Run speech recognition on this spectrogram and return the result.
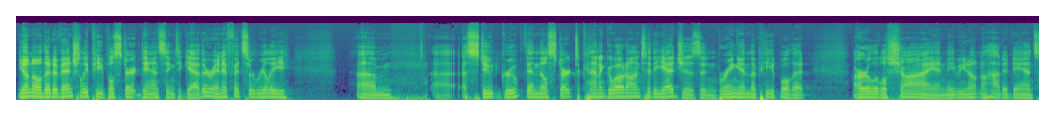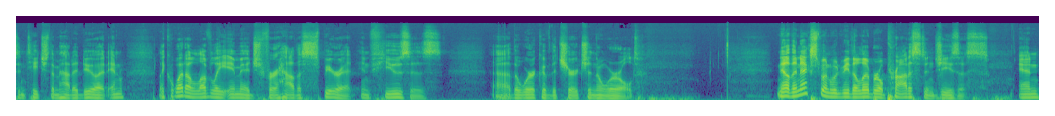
you'll know that eventually people start dancing together. And if it's a really um, uh, astute group, then they'll start to kind of go out onto the edges and bring in the people that are a little shy and maybe you don't know how to dance and teach them how to do it. And like, what a lovely image for how the Spirit infuses uh, the work of the church in the world. Now, the next one would be the liberal Protestant Jesus. And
